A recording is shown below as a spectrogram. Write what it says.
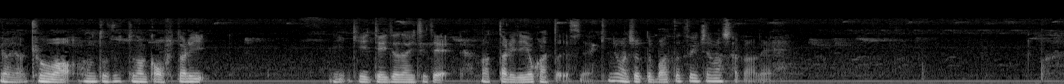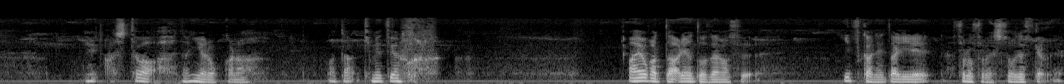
いやいや、今日は本当ずっとなんかお二人に聞いていただいてて、まったりで良かったですね。昨日はちょっとバタついちゃいましたからね。明日は何やろうかな。また、鬼滅やろうかな。あ、よかった。ありがとうございます。いつかネタ入れ、そろそろしそうですけどね。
